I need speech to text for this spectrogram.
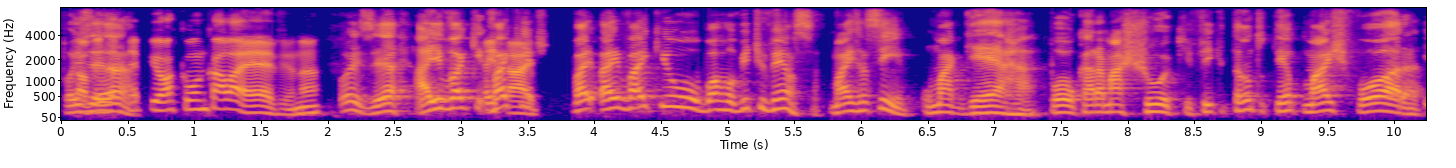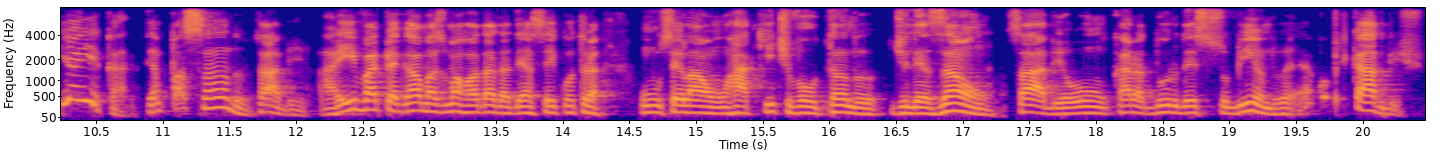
Pois talvez é. até pior que o Ankalaev, né? Pois é. Aí vai que, vai que Vai, aí vai que o Borrovic vença. Mas assim, uma guerra. Pô, o cara machuque, fique tanto tempo mais fora. E aí, cara, tempo passando, sabe? Aí vai pegar mais uma rodada dessa aí contra um, sei lá, um Rakit voltando de lesão, sabe? Ou um cara duro desse subindo. É complicado, bicho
